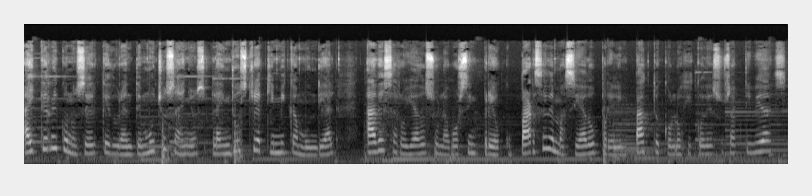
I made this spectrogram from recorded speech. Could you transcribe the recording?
hay que reconocer que durante muchos años la industria química mundial ha desarrollado su labor sin preocuparse demasiado por el impacto ecológico de sus actividades.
